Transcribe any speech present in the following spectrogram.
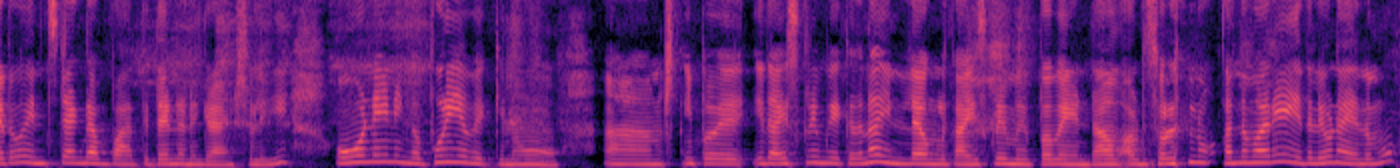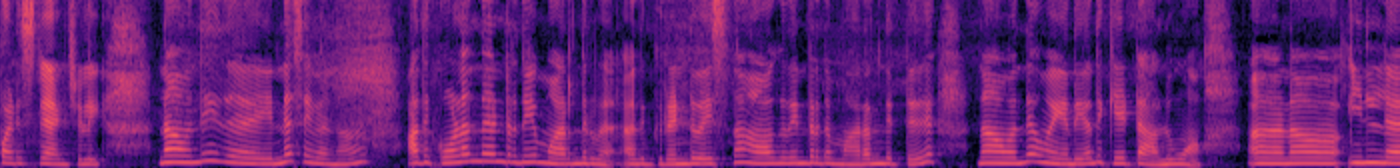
ஏதோ இன்ஸ்டாகிராம் பார்த்துட்டேன்னு நினைக்கிறேன் ஆக்சுவலி ஓனே நீங்கள் புரிய வைக்கணும். இப்போ இது ஐஸ்கிரீம் கேட்குதுன்னா இல்லை உங்களுக்கு ஐஸ்கிரீம் இப்போ வேண்டாம் அப்படி சொல்லணும். அந்த மாதிரி இதுலேயும் நான் என்னமோ படிச்சிட்டேன் ஆக்சுவலி நான் வந்து இதை என்ன செய்வேன்னா அது குழந்தைன்றதையே மறந்துடுவேன். அதுக்கு ரெண்டு வயசு தான் ஆகுதுன்றதை மறந்துட்டு நான் வந்து அவன் எதையாவது கேட்டு அழுவான். நான் இல்லை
